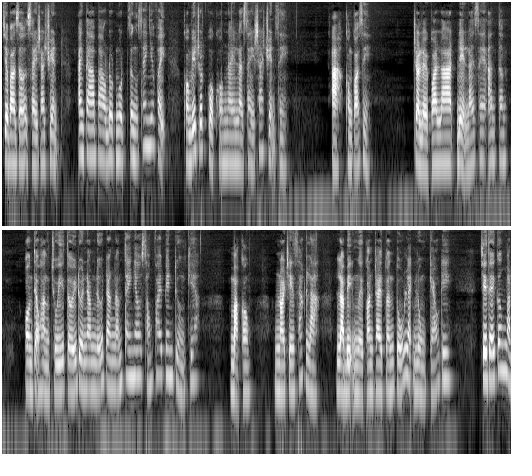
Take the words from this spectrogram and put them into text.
chưa bao giờ xảy ra chuyện. Anh ta vào đột ngột dừng xe như vậy, không biết rốt cuộc hôm nay là xảy ra chuyện gì. À, không có gì. Trả lời qua la để lái xe an tâm. Ôn thiệu Hằng chú ý tới đôi nam nữ đang nắm tay nhau sóng vai bên đường kia. Mà không, nói chính xác là, là bị người con trai tuấn tú lạnh lùng kéo đi. Chỉ thấy gương mặt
